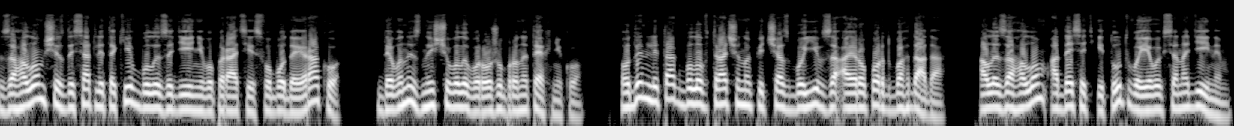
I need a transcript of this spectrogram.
Загалом 60 літаків були задіяні в операції Свобода Іраку, де вони знищували ворожу бронетехніку. Один літак було втрачено під час боїв за аеропорт Багдада, але загалом А-10 і тут виявився надійним.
